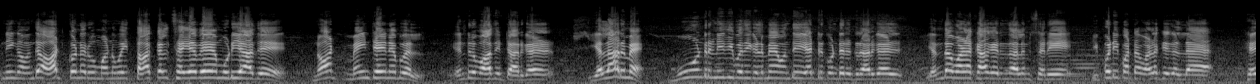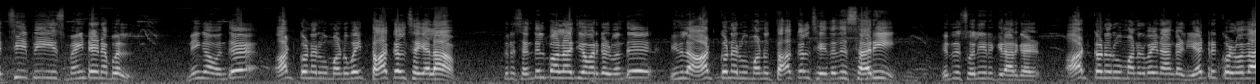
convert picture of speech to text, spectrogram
நீங்கள் வந்து ஆட்கொணர்வு மனுவை தாக்கல் செய்யவே முடியாது. நாட் மெயின்டைனபிள் என்று வாதிட்டார்கள். எல்லாருமே மூன்று நீதிபதிகளுமே வந்து ஏற்றுக்கொண்டிருக்கிறார்கள். எந்த வழக்காக இருந்தாலும் சரி இப்படிப்பட்ட வழக்குகளில் ஹெச்சிபி இஸ் மெயின்டைனபிள் நீங்கள் வந்து ஆட்கொணர்வு மனுவை தாக்கல் செய்யலாம். திரு செந்தில் பாலாஜி அவர்கள் வந்து இதில் ஆட்கொணர்வு மனு தாக்கல் செய்தது சரி என்று சொல்லியிருக்கிறார்கள். ஆட்கொணர்வு மனுவை நாங்கள் ஏற்றுக்கொள்வதா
